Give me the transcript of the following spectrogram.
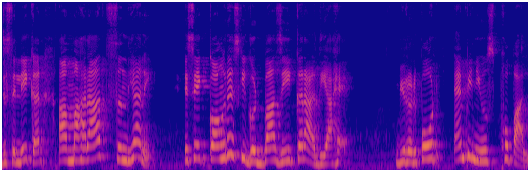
जिसे लेकर अब महाराज सिंधिया ने इसे कांग्रेस की गुटबाजी करार दिया है। Bureau report MP news Bhopal.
